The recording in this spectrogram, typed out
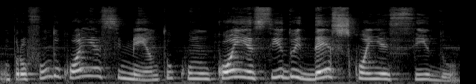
um profundo conhecimento com conhecido e desconhecido.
